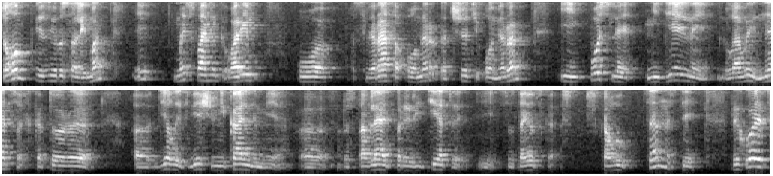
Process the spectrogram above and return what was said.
Шалом из Иерусалима. И мы с вами говорим о Сверата Омер, отчете Омера. И после недельной главы Нецах, которая э, делает вещи уникальными, э, расставляет приоритеты и создает шкалу ценностей, приходит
